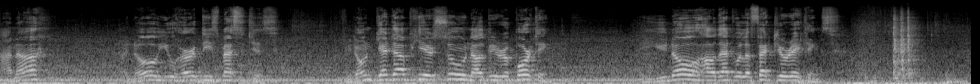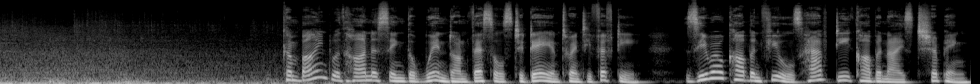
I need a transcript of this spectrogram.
Anna, I know you heard these messages If you don't get up here soon, I'll be reporting. You know how that will affect your ratings. Combined with harnessing the wind on vessels today in 2050, zero carbon fuels have decarbonized shipping.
